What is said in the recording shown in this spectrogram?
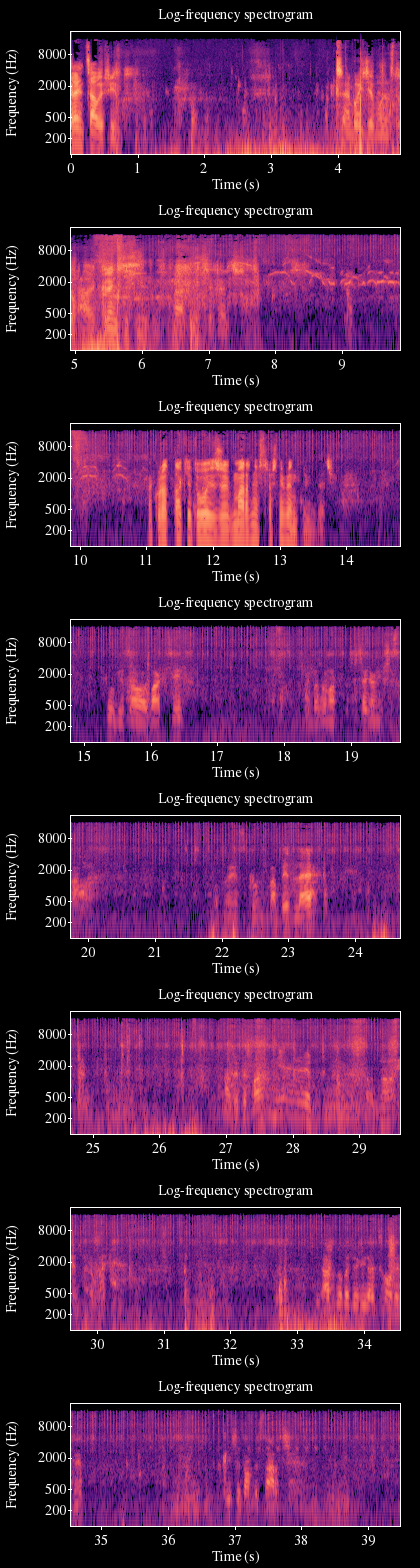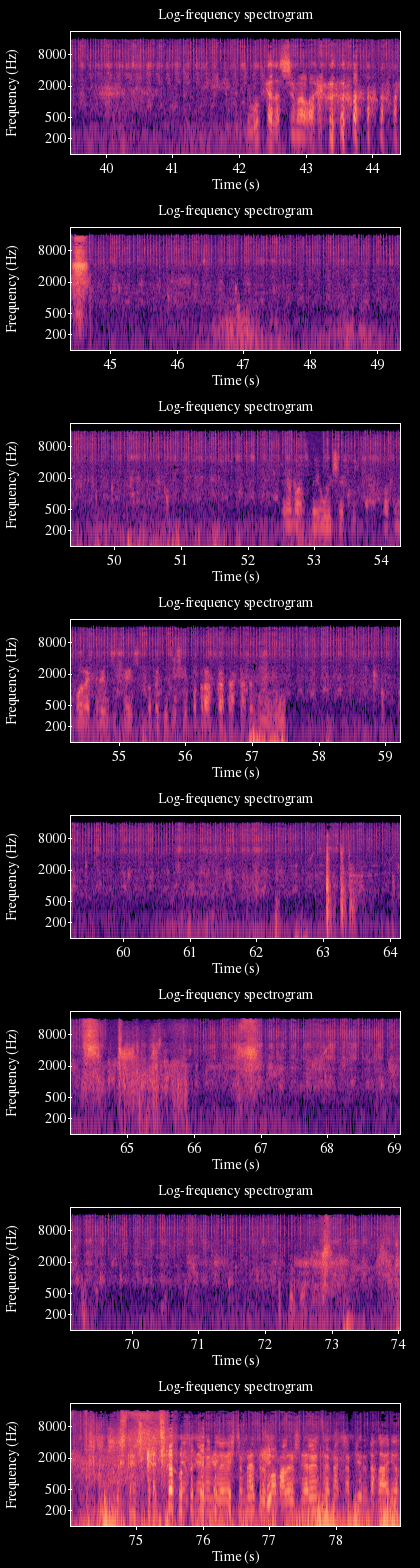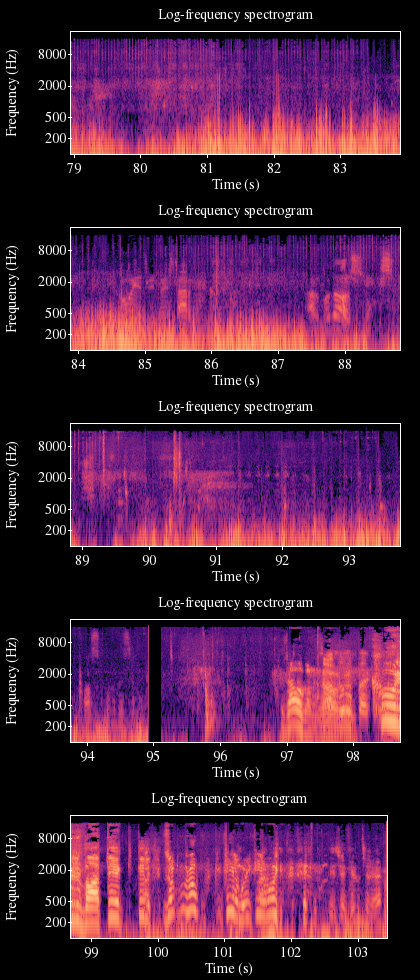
Kręć cały film. Trzeba idzie w moją stronę. Ale kręci się. Tak, niech się kręci. Akurat takie tu jest, że marnie strasznie wędki widać. Lubię cała w akcji. Chyba żona życzenia nie przysłała. Bo to jest kurwa bydle. A ty też ma? Nie. No, jedna rubek. Aż go będzie widać z wody, nie? Kliczy tam wystarczy. Się łódka zatrzymała. Nie ma, zmiłuj się kurwa. Na ten worek ryb dzisiejszy to będzie dzisiaj poprawka taka, że uuu. Chusteczka, co? Nie wiem ile jeszcze metrów mam, ale już mnie ręce tak napierdalają. Załogą. Za Załogą. dupę, kur... Kurwa, ty, ty, zrób, rób, filmuj, filmuj. Idzie film czy nie?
